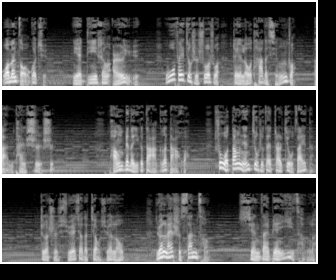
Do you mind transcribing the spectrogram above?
我们走过去，也低声耳语，无非就是说说这楼塌的形状。感叹世事。旁边的一个大哥搭话，说我当年就是在这儿救灾的。这是学校的教学楼，原来是三层，现在变一层了。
